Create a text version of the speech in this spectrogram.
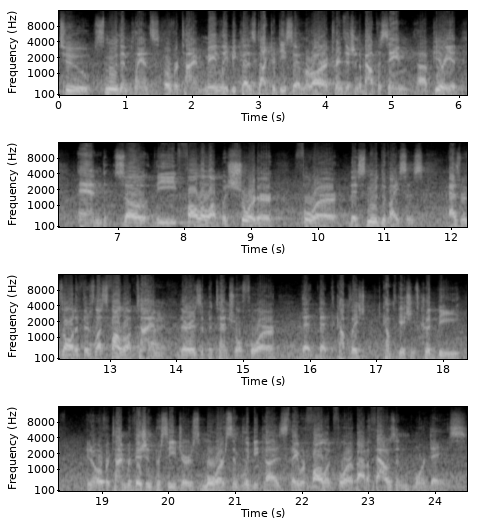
to smooth implants over time, mainly because Dr. Disa and Mehrara transitioned about the same uh, period. And so the follow-up was shorter for the smooth devices. As a result, if there's less follow-up time, there is a potential for that, that the complications could be, you know, over time revision procedures more simply because they were followed for about a thousand more days.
